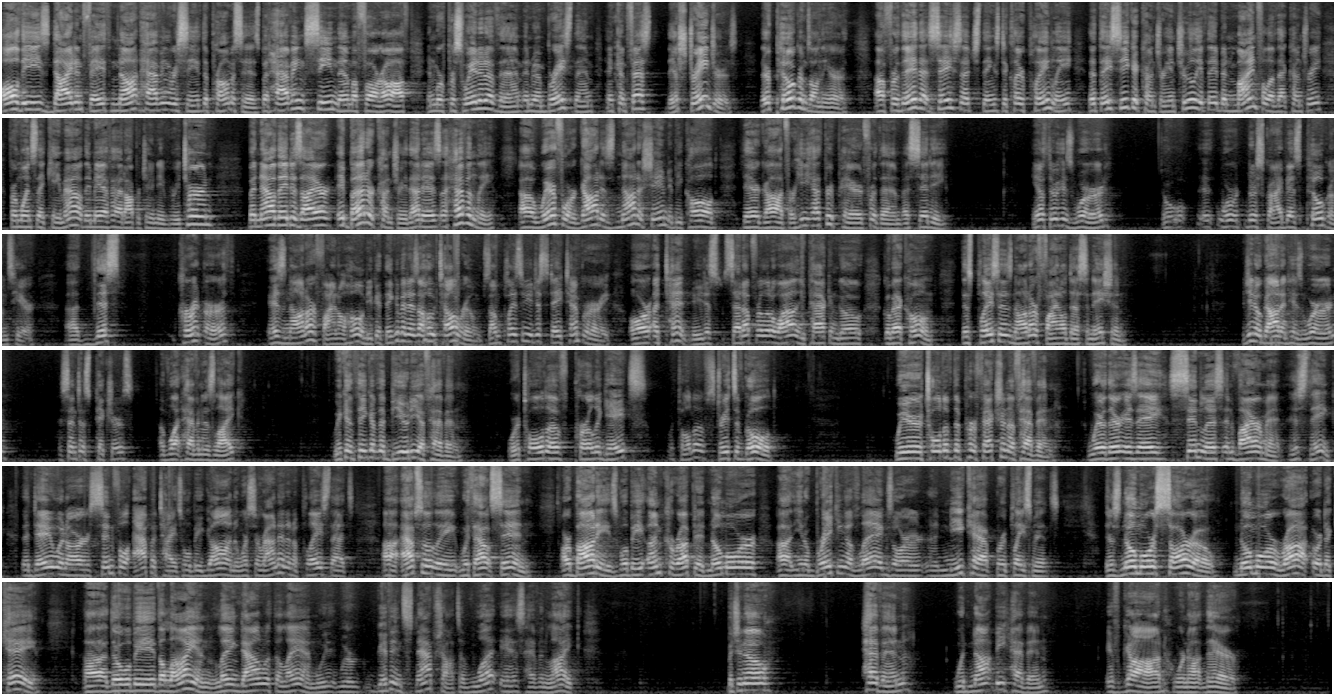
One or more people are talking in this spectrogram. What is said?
All these died in faith, not having received the promises, but having seen them afar off, and were persuaded of them, and embraced them, and confessed they're strangers, they're pilgrims on the earth. Uh, for they that say such things declare plainly that they seek a country, and truly, if they had been mindful of that country from whence they came out, they may have had opportunity to return. But now they desire a better country, that is, a heavenly. Uh, wherefore, God is not ashamed to be called their God, for he hath prepared for them a city. You know, through his word, we're described as pilgrims here. Uh, this current earth is not our final home. You could think of it as a hotel room, some place where you just stay temporary, or a tent. You just set up for a little while and you pack and go, go back home. This place is not our final destination. But you know, God in His Word has sent us pictures of what heaven is like. We can think of the beauty of heaven. We're told of pearly gates, we're told of streets of gold. We're told of the perfection of heaven, where there is a sinless environment. Just think the day when our sinful appetites will be gone and we're surrounded in a place that's uh, absolutely without sin. Our bodies will be uncorrupted, no more uh, you know, breaking of legs or kneecap replacements. There's no more sorrow, no more rot or decay. Uh, there will be the lion laying down with the lamb. We, we're giving snapshots of what is heaven like. But you know, heaven would not be heaven if God were not there.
